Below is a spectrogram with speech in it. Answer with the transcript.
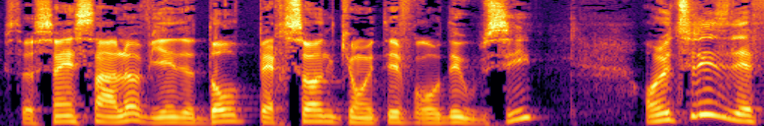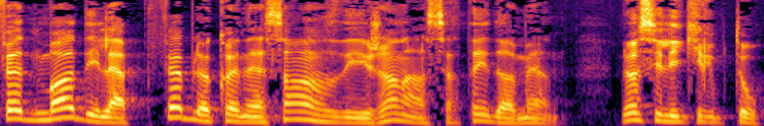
Ce 500-là vient de d'autres personnes qui ont été fraudées aussi. On utilise l'effet de mode et la faible connaissance des gens dans certains domaines. Là, c'est les cryptos.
